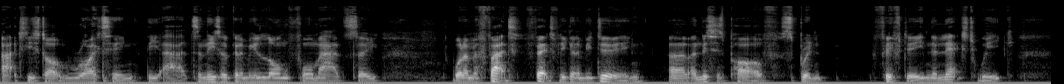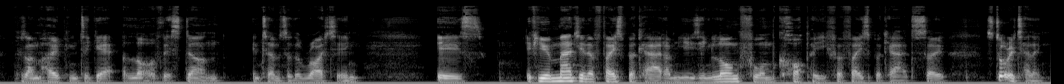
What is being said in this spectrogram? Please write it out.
actually start writing the ads. And these are going to be long form ads. So what I'm effect- effectively going to be doing, uh, and this is part of Sprint 15 the next week, because I'm hoping to get a lot of this done in terms of the writing, is if you imagine a Facebook ad, I'm using long form copy for Facebook ads, so storytelling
